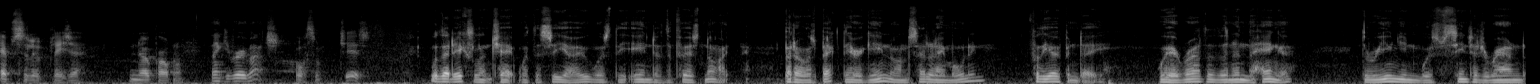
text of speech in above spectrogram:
absolute pleasure, no problem. Thank you very much. Awesome. Cheers. Well, that excellent chat with the CO was the end of the first night, but I was back there again on Saturday morning for the open day, where rather than in the hangar, the reunion was centred around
